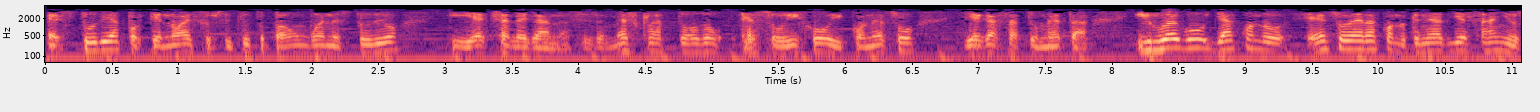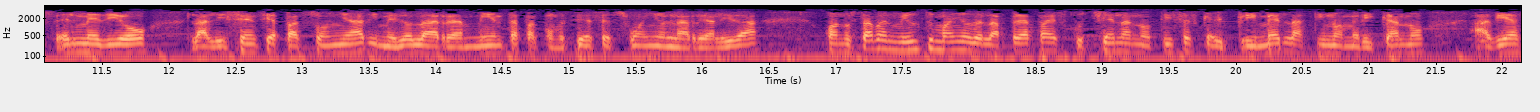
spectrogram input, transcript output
estudia porque no hay sustituto para un buen estudio y échale ganas. Y se mezcla todo eso, hijo, y con eso llegas a tu meta. Y luego, ya cuando, eso era cuando tenía 10 años, él me dio la licencia para soñar y me dio la herramienta para convertir ese sueño en la realidad. Cuando estaba en mi último año de la prepa, escuché en las noticias que el primer latinoamericano había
